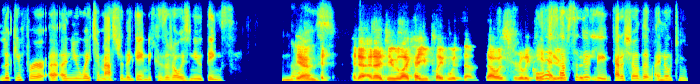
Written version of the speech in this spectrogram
looking for a, a new way to master the game because there's always new things. Nice. Yeah, and, and I- and I do like how you played with them. That was really cool yes, too. absolutely. Got to show them. I know too.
